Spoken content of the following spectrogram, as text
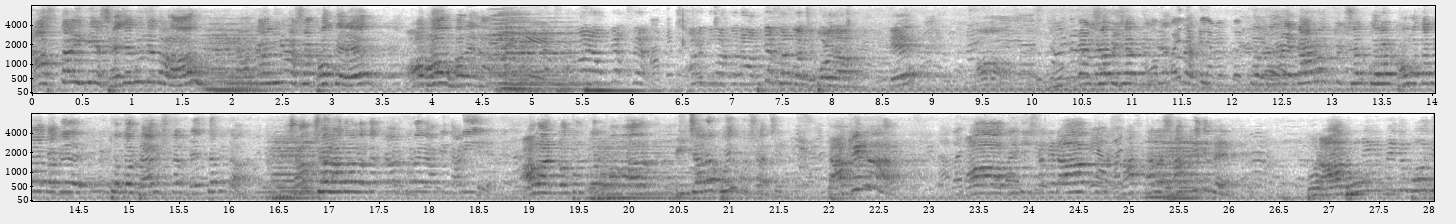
রাস্তায় গিয়ে সেজে গুজে দাঁড়াও টাকা নিয়ে আসা খদ্দের অভাব হবে না। আমার নতুন করে বাবার বিচারক হয়ে বসে আছে। তাকে না মা বিদিশাকে ডাক সাত তারা সাক্ষী দেবেন তোর আধুনিক মেজো বৌদি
